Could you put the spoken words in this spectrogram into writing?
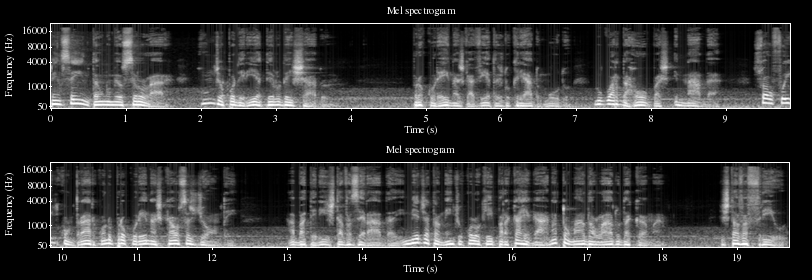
Pensei então no meu celular. Onde eu poderia tê-lo deixado? Procurei nas gavetas do criado mudo, no guarda-roupas e nada. Só o fui encontrar quando procurei nas calças de ontem. A bateria estava zerada. Imediatamente o coloquei para carregar na tomada ao lado da cama. Estava frio,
